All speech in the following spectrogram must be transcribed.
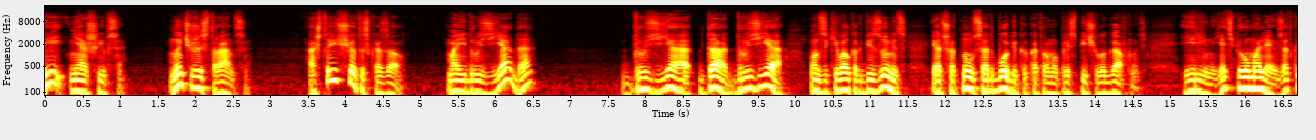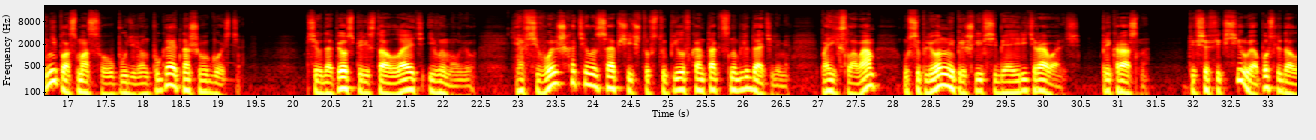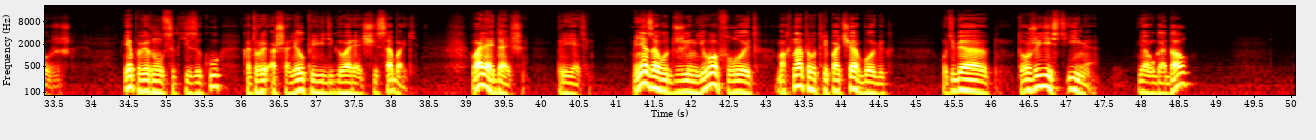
ты не ошибся. Мы чужестранцы. А что еще ты сказал? Мои друзья, да? Друзья, да, друзья. Он закивал как безумец и отшатнулся от Бобика, которому приспичило гавкнуть. «Ирина, я тебя умоляю, заткни пластмассового пуделя, он пугает нашего гостя». Псевдопес перестал лаять и вымолвил. «Я всего лишь хотела сообщить, что вступила в контакт с наблюдателями. По их словам, усыпленные пришли в себя и ретировались. Прекрасно. Ты все фиксируй, а после доложишь». Я повернулся к языку, который ошалел при виде говорящей собаки. «Валяй дальше, приятель. Меня зовут Джим, его Флойд, мохнатого трепача Бобик. У тебя тоже есть имя. Я угадал?»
